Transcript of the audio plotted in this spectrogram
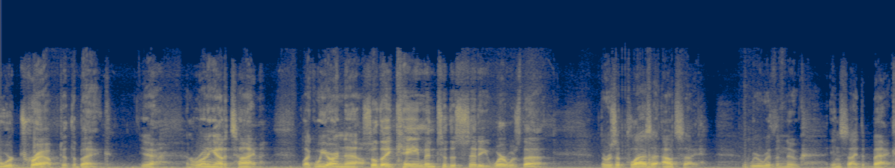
were trapped at the bank. Yeah, and running out of time. Like we are now. So they came into the city. Where was that? There was a plaza outside. We were with the nuke, inside the bank,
